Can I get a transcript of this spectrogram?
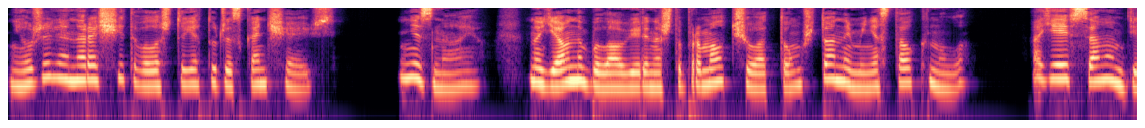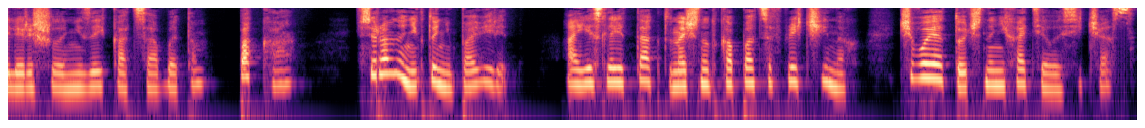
Неужели она рассчитывала, что я тут же скончаюсь? Не знаю, но явно была уверена, что промолчу о том, что она меня столкнула. А я и в самом деле решила не заикаться об этом. Пока. Все равно никто не поверит. А если и так, то начнут копаться в причинах, чего я точно не хотела сейчас.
